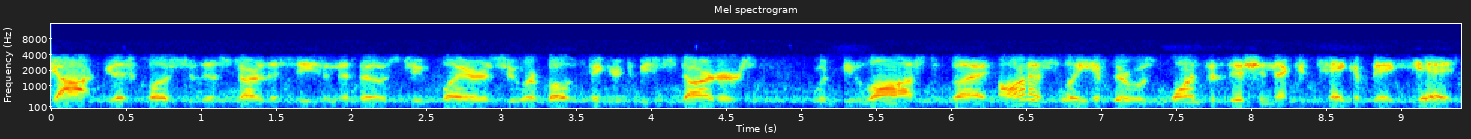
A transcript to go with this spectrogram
shock this close to the start of the season that those two players who are both figured to be starters would be lost. But honestly, if there was one position that could take a big hit,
